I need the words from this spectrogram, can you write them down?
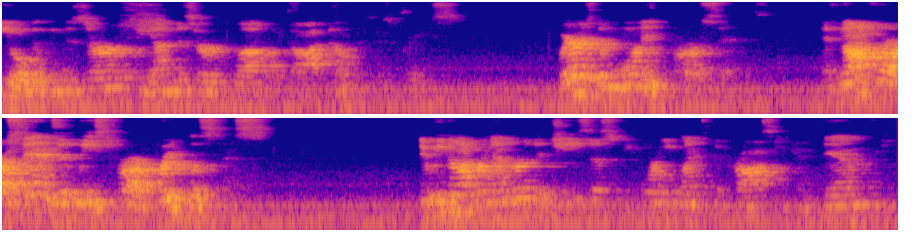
feel that we deserve the undeserved love of God known as His grace. Where is the warning for our sins? If not for our sins, at least for our fruitlessness. Do we not remember that Jesus, before he went to the cross, he condemned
